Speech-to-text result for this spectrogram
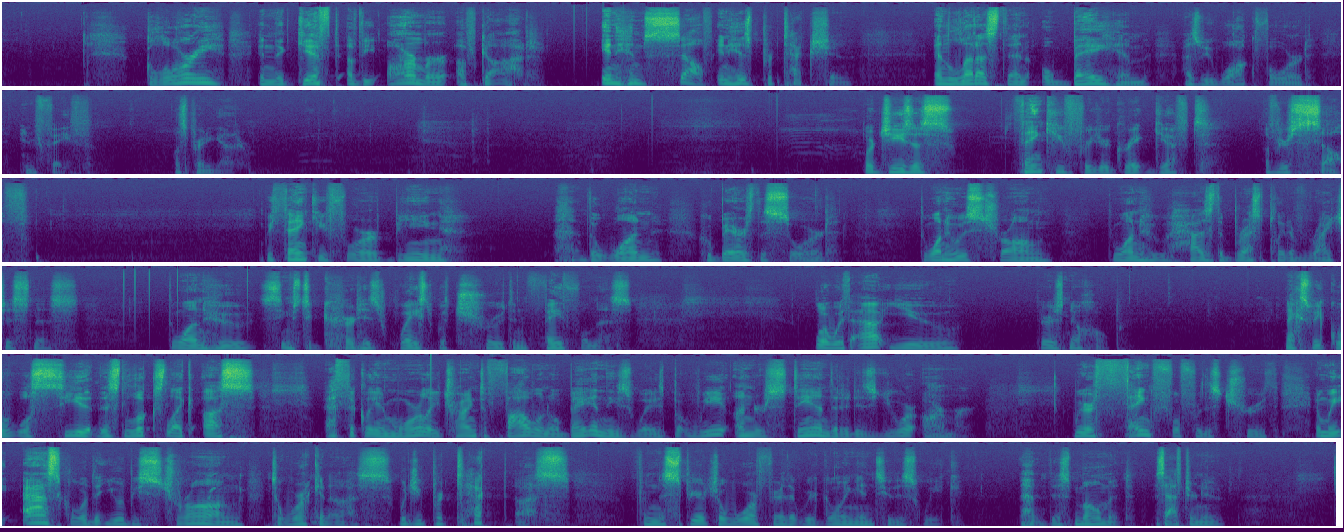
glory in the gift of the armor of God, in Himself, in His protection, and let us then obey Him as we walk forward in faith. Let's pray together. Lord Jesus, thank you for your great gift of yourself. We thank you for being the one who bears the sword, the one who is strong, the one who has the breastplate of righteousness, the one who seems to gird his waist with truth and faithfulness. Lord, without you, there is no hope. Next week, we'll, we'll see that this looks like us ethically and morally trying to follow and obey in these ways, but we understand that it is your armor. We are thankful for this truth, and we ask, Lord, that you would be strong to work in us. Would you protect us from the spiritual warfare that we're going into this week, this moment, this afternoon?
